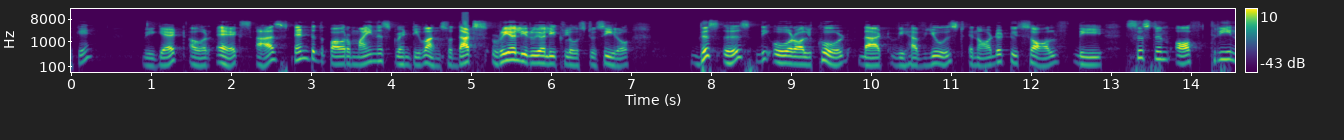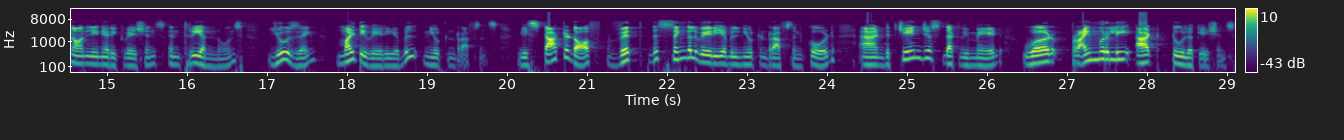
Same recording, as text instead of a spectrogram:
okay we get our x as 10 to the power minus 21. So that's really, really close to 0. this is the overall code that we have used in order to solve the system of three nonlinear equations in three unknowns using multivariable Newton-Raphsons. We started off with the single variable Newton-Raphson code and the changes that we made were primarily at two locations.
